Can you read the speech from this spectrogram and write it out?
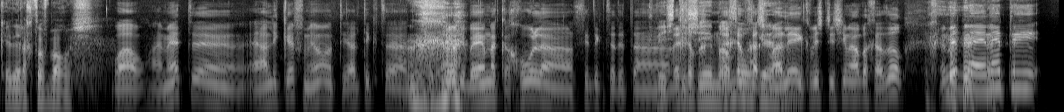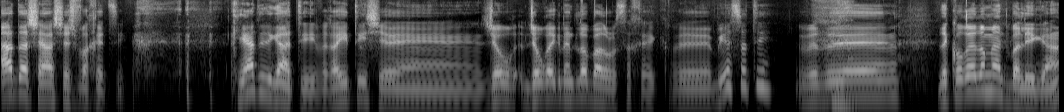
כדי לחטוף בראש. וואו, האמת, אה, היה לי כיף מאוד, טיילתי קצת, הייתי בעמק החולה, עשיתי קצת את הרכב 90, רכב המבורגר. חשמלי, כביש 90 היה בחזור, באמת נהניתי עד השעה שש וחצי. כי עד הגעתי וראיתי שג'ו רגלנד לא בא לו לשחק, וביאס אותי, וזה זה קורה לא מעט בליגה,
